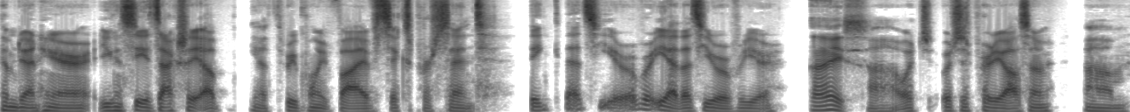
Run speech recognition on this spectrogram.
come down here, you can see it's actually up, you know, 3.56%. I think that's year over. Yeah, that's year over year, Nice. uh, which, which is pretty awesome. Um,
